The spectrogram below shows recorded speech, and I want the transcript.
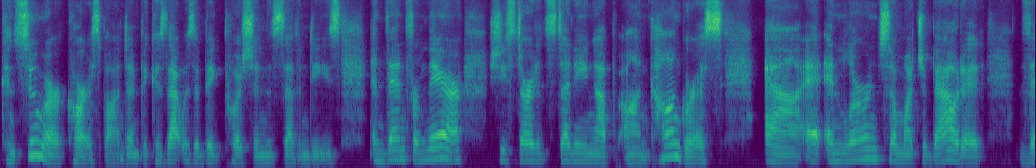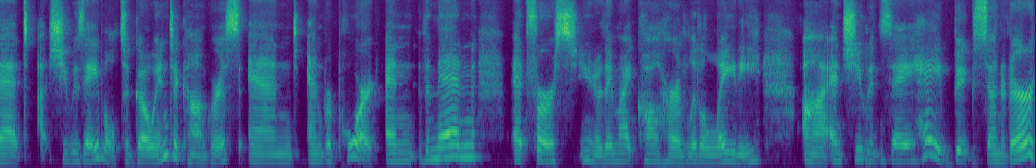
consumer correspondent because that was a big push in the 70s. And then from there, she started studying up on Congress uh, and learned so much about it that uh, she was able to go into Congress and and report. And the men at first, you know, they might call her little lady, uh, and she would say, "Hey, big senator,"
